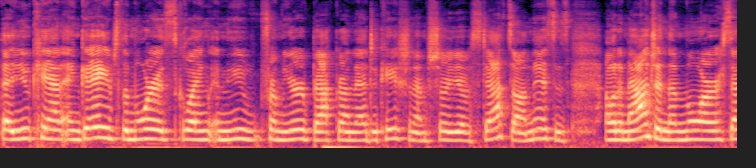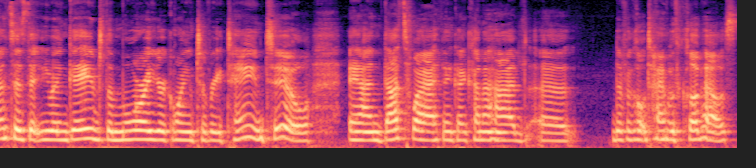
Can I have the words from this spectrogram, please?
that you can engage, the more it's going, and you, from your background in education, I'm sure you have stats on this, is I would imagine the more senses that you engage, the more you're going to retain too. And that's why I think I kind of had a difficult time with Clubhouse.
